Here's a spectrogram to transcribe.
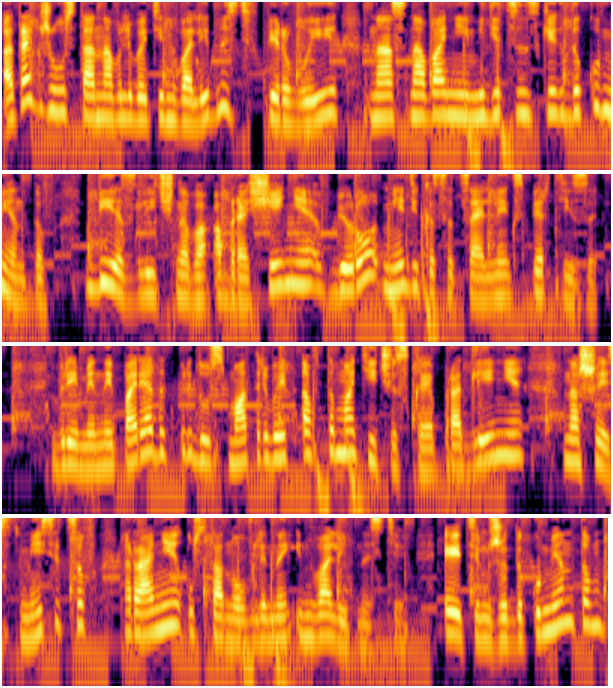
а также устанавливать инвалидность впервые на основании медицинских документов без личного обращения в Бюро медико-социальной экспертизы. Временный порядок предусматривает автоматическое продление на 6 месяцев ранее установленной инвалидности. Этим же документом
